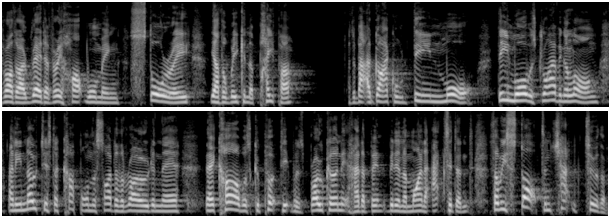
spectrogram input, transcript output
rather, I read a very heartwarming story the other week in the paper. It's about a guy called Dean Moore. Dean Moore was driving along and he noticed a couple on the side of the road and their, their car was kaput. It was broken. It had been, been in a minor accident. So he stopped and chatted to them.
